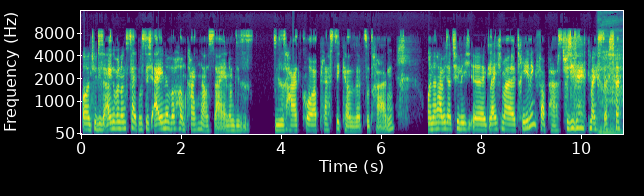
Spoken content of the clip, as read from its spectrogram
Und für diese Eingewöhnungszeit musste ich eine Woche im Krankenhaus sein, um dieses dieses Hardcore-Plastikkorsett zu tragen. Und dann habe ich natürlich äh, gleich mal Training verpasst für die Weltmeisterschaft.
